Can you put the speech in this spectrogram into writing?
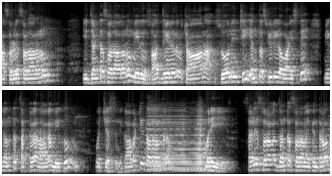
ఆ స్వర స్వరాలను ఈ జంట స్వరాలను మీరు సాధ్యమైనంత చాలా స్లో నుంచి ఎంత స్పీడ్గా వాయిస్తే మీకు అంత చక్కగా రాగా మీకు వచ్చేస్తుంది. కాబట్టి తదనంతరం మరి సరళ స్వరాల జంట స్వరాలు అయిపోయిన తర్వాత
